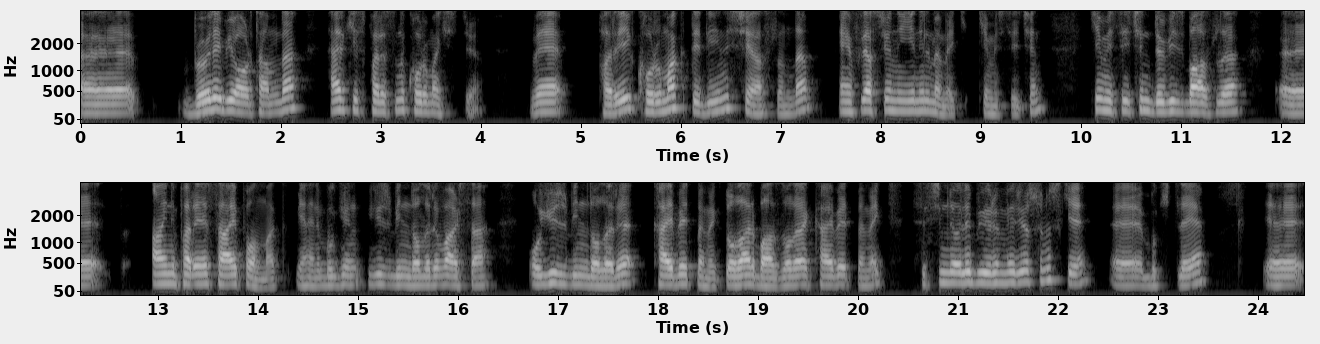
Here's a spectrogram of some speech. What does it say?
Ee, böyle bir ortamda herkes parasını korumak istiyor. Ve parayı korumak dediğiniz şey aslında enflasyonu yenilmemek kimisi için. Kimisi için döviz bazlı e, aynı paraya sahip olmak. Yani bugün 100 bin doları varsa o 100 bin doları kaybetmemek, dolar bazlı olarak kaybetmemek. Siz şimdi öyle bir ürün veriyorsunuz ki e, bu kitleye. E,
